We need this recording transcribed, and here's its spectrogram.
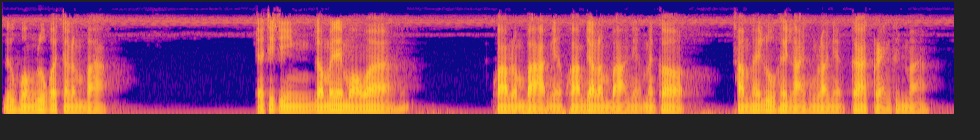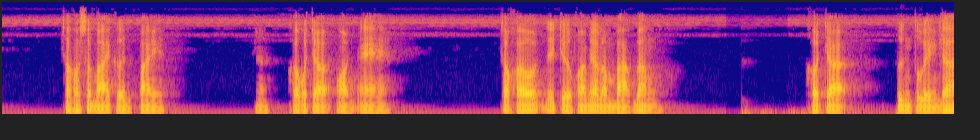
หรือห่วงลูกก็จะลำบาก แต่ที่จริงเราไม่ได้มองว่าความลำบากเนี่ยความยากลำบากเนี่ยมันก็ทำให้ลูกให้หลานของเราเนี่ยกล้าแกร่งขึ้นมา ถ้าเขาสบายเกินไปนะเขาก็จะอ่อนแอ ถ้าเขาได้เจอความยากลำบากบ้าง เขาจะพึ่งตัวเองได้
